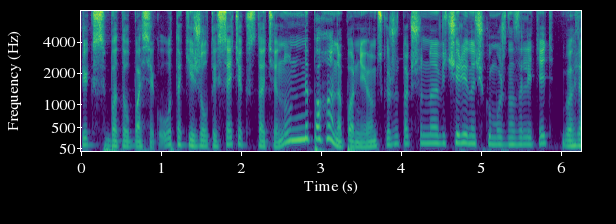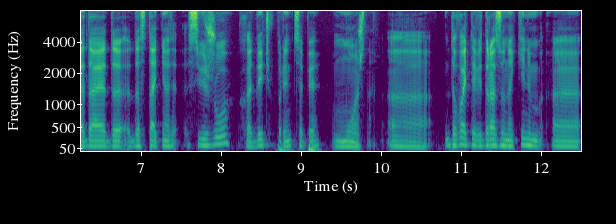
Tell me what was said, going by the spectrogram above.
Фікс Battle Passic. О, такий жовтий сетик, кстати. Ну, непогано, парні. Я вам скажу так, що на вечериночку можна залетіти. Виглядає до- достатньо свіжо. Ходить, в принципі, можна. Е, давайте відразу накинемо. Е,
